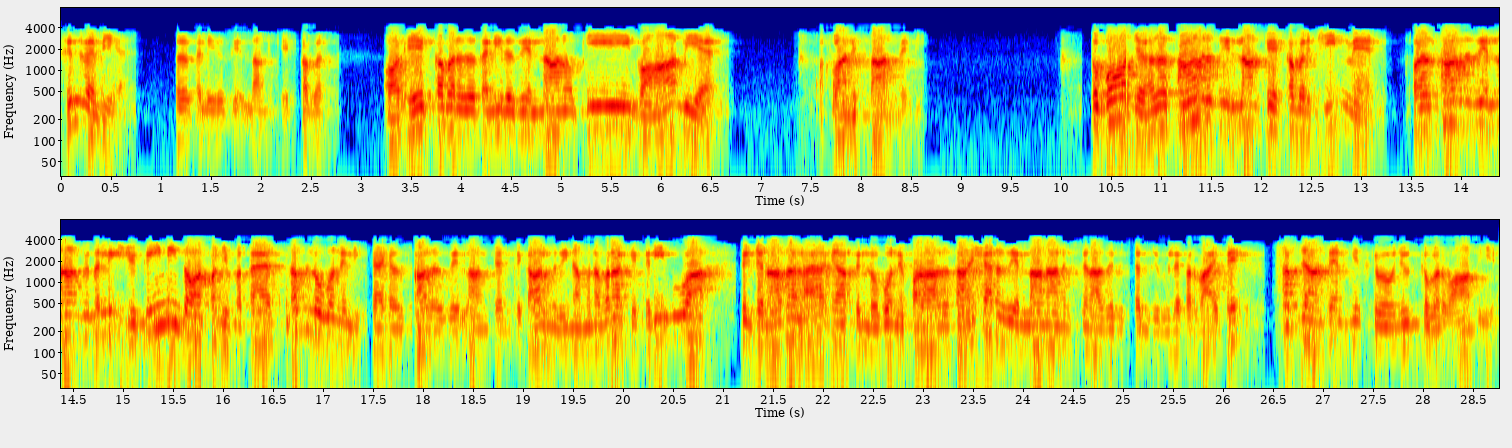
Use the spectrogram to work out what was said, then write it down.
سندھ میں بھی ہے حضرت علی رضی اللہ عنہ کی قبر۔ اور ایک قبر حضرت علی رضی اللہ عنہ کی وہاں بھی ہے، افغانستان میں بھی۔ تو بہت حضرت سعد رضی اللہ عنہ کے قبر چین میں ہے۔ اور استاد رضی اللہ عنہ کے متعلق یقینی طور پر یہ پتا ہے، سب لوگوں نے لکھا ہے کہ استاد رضی اللہ عنہ کا انتقال مدینہ منورہ کے قریب ہوا۔ پھر جنازہ لایا گیا، پھر لوگوں نے پڑھا۔ حضرت عائشہ رضی اللہ عنہ نے جنازے میں چند جملے فرمائے تھے۔ سب جانتے ہیں کہ اس کے باوجود قبر وہاں بھی ہے،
